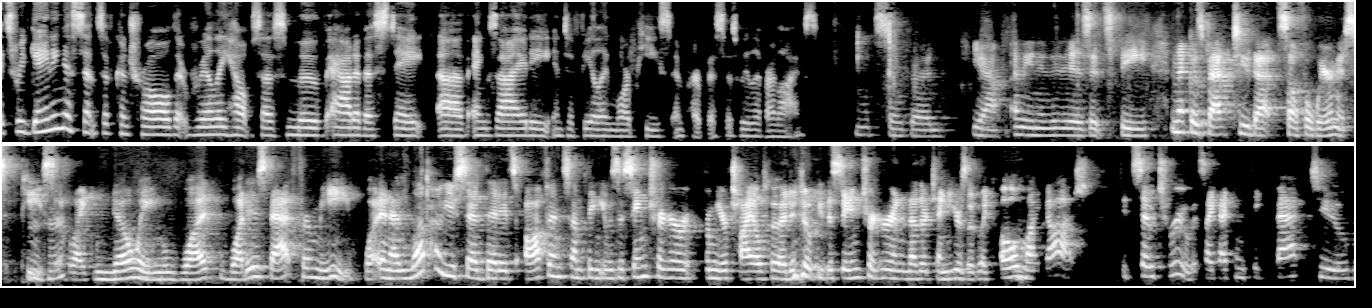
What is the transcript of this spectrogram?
it's regaining a sense of control that really helps us move out of a state of anxiety into feeling more peace and purpose as we live our lives. That's so good. Yeah. I mean, and it is, it's the, and that goes back to that self-awareness piece mm-hmm. of like knowing what, what is that for me? What, and I love how you said that it's often something, it was the same trigger from your childhood and it'll be the same trigger in another 10 years of like, oh my gosh, it's so true. It's like, I can think back to,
